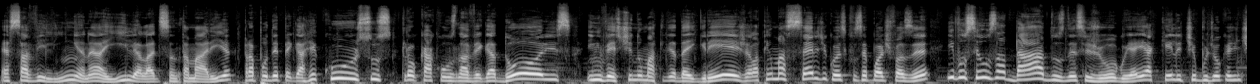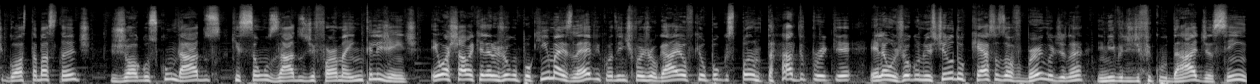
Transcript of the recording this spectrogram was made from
essa vilinha, né? A ilha lá de Santa Maria, para poder pegar recursos, trocar com os navegadores, investir numa trilha da igreja. Ela tem uma série de coisas que você pode fazer e você usa dados nesse jogo. E aí é aquele tipo de jogo que a gente gosta bastante. Jogos com dados que são usados de forma inteligente. Eu achava que ele era um jogo um pouquinho mais leve. Quando a gente foi jogar, eu fiquei um pouco espantado, porque ele é um jogo no estilo do Castles of Burgundy, né? Em nível de dificuldade assim.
